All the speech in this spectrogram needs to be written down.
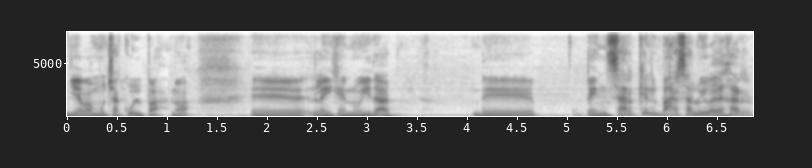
lleva mucha culpa, ¿no? Eh, la ingenuidad de pensar que el Barça lo iba a dejar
